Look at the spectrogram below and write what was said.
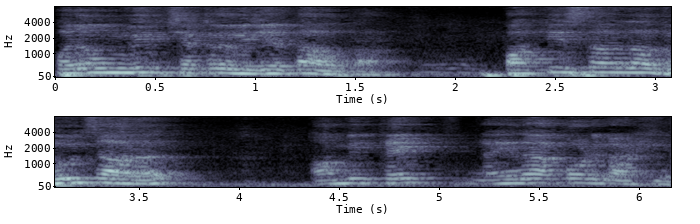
परमवीर चक्र विजेता होता. पाकिस्तानला धूळ चारत आम्ही थेट नैनाकोट गाठले.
